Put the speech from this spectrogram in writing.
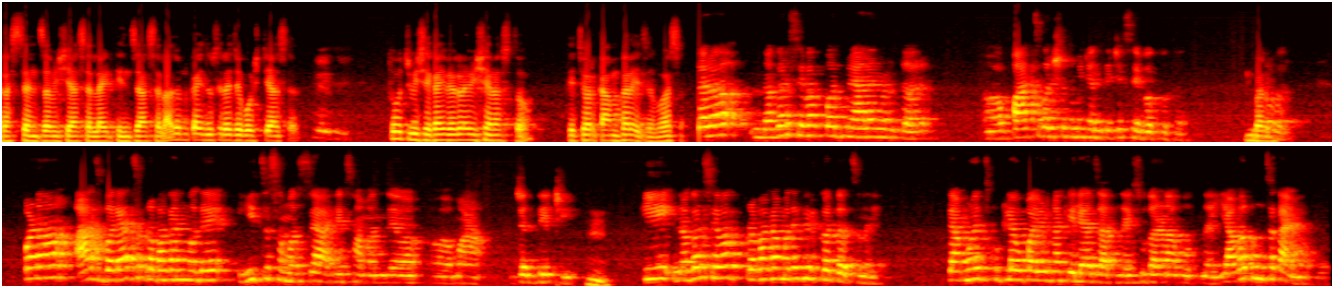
रस्त्यांचा विषय असेल लाईटिंगचा असेल अजून काही दुसऱ्या ज्या गोष्टी असतात तोच विषय काही वेगळा विषय नसतो. त्याच्यावर काम करायचं बस. तर नगरसेवक पद मिळाल्यानंतर पाच वर्ष तुम्ही जनतेचे सेवक होतात. बरोबर. पण आज बऱ्याच प्रभागांमध्ये हीच समस्या आहे सामान्य जनतेची. की नगरसेवक प्रभागामध्ये फिरकतच नाही. त्यामुळेच कुठल्या उपाययोजना केल्या जात नाही सुधारणा होत नाही. यावर तुमचं काय मत आहे?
